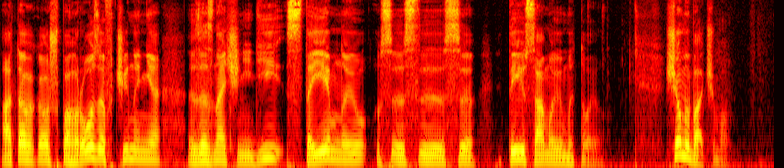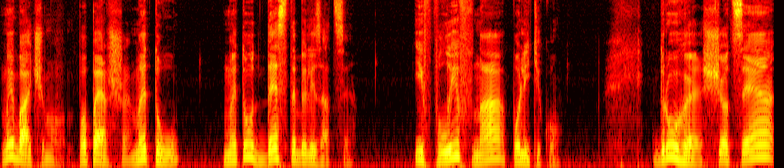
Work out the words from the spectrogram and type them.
а також погроза вчинення зазначені дій з таємною з, з, з тією самою метою. Що ми бачимо? Ми бачимо, по-перше, мету, мету дестабілізації і вплив на політику. Друге, що це,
